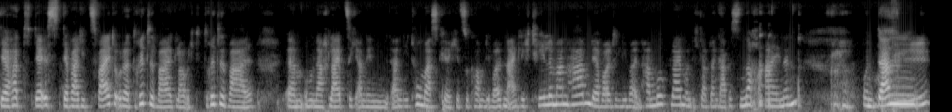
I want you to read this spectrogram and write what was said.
Der hat, der ist, der war die zweite oder dritte Wahl, glaube ich, die dritte Wahl, um nach Leipzig an, den, an die Thomaskirche zu kommen. Die wollten eigentlich Telemann haben, der wollte lieber in Hamburg bleiben und ich glaube, dann gab es noch einen. Und dann Okay.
